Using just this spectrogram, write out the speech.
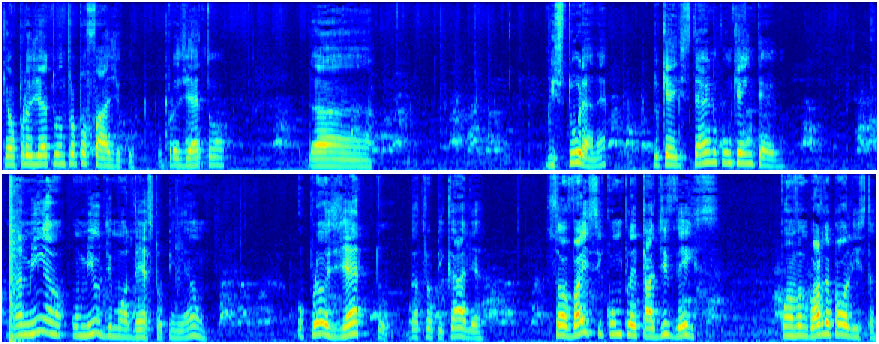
que é o projeto antropofágico, o projeto da mistura né, do que é externo com o que é interno. Na minha humilde e modesta opinião, o projeto da Tropicália só vai se completar de vez com a vanguarda paulista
